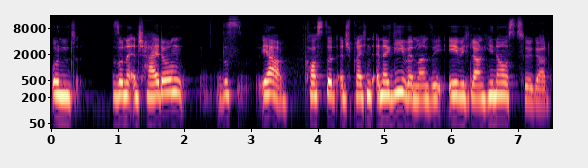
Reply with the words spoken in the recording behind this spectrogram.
Und so eine Entscheidung, das ja, kostet entsprechend Energie, wenn man sie ewig lang hinauszögert.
